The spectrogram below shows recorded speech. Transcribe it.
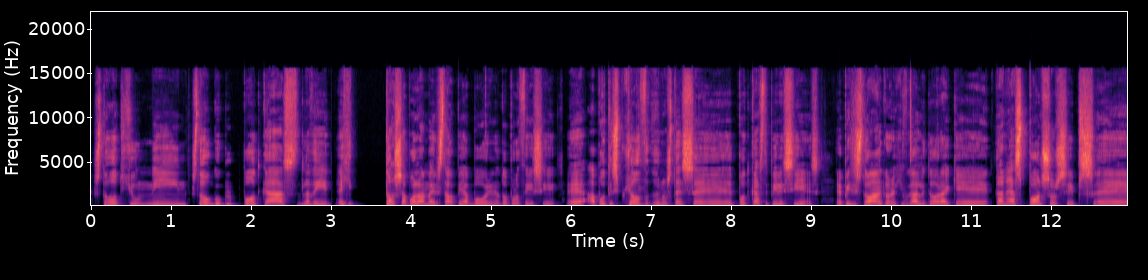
στο TuneIn, στο Google Podcast, δηλαδή έχει τόσα πολλά μέρη στα οποία μπορεί να το προωθήσει ε, από τις πιο γνωστές ε, podcast υπηρεσίες. Επίσης το Anchor έχει βγάλει τώρα και τα νέα sponsorships ε,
